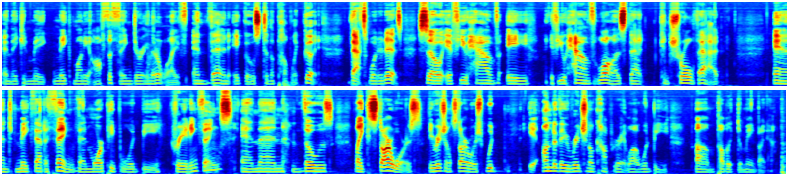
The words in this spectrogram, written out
and they can make make money off the thing during their life and then it goes to the public good that's what it is so if you have a if you have laws that control that and make that a thing, then more people would be creating things, and then those like Star Wars, the original Star Wars would under the original copyright law would be um, public domain by now.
